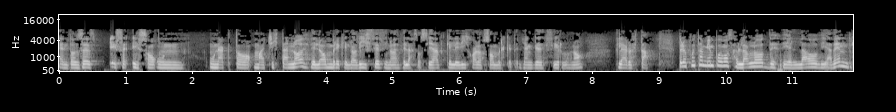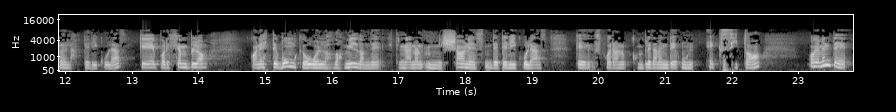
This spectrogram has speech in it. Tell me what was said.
Entonces, es eso un, un acto machista, no desde el hombre que lo dice, sino desde la sociedad que le dijo a los hombres que tenían que decirlo, ¿no? Claro está. Pero después también podemos hablarlo desde el lado de adentro de las películas, que por ejemplo, con este boom que hubo en los 2000, donde estrenaron millones de películas que fueron completamente un éxito, obviamente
